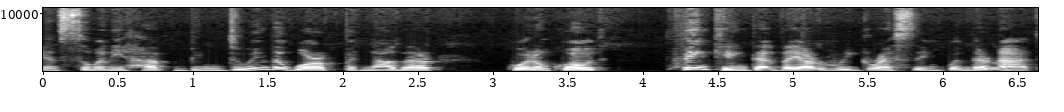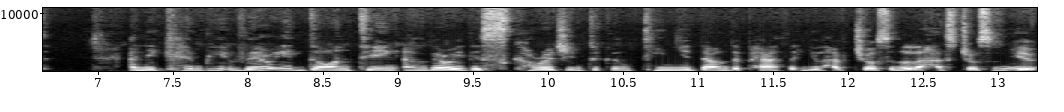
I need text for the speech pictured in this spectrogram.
and so many have been doing the work, but now they're quote unquote thinking that they are regressing when they're not. And it can be very daunting and very discouraging to continue down the path that you have chosen or that has chosen you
